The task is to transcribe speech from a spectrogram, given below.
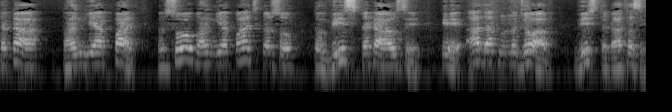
ટકા ભાંગ્યા પાંચ. સો ભાંગ્યા પાંચ કરશો તો વીસ ટકા આવશે. કે આ દાખલાનો જવાબ વીસ ટકા થશે.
